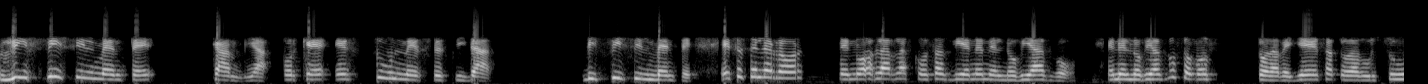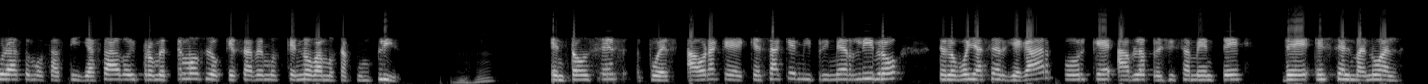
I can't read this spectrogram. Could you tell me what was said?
Difícilmente cambia porque es su necesidad. Difícilmente. Ese es el error de no hablar las cosas bien en el noviazgo. En el noviazgo somos toda belleza, toda dulzura, somos así y asado y prometemos lo que sabemos que no vamos a cumplir. Entonces, pues ahora que, que saque mi primer libro, te lo voy a hacer llegar porque habla precisamente de, es el manual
